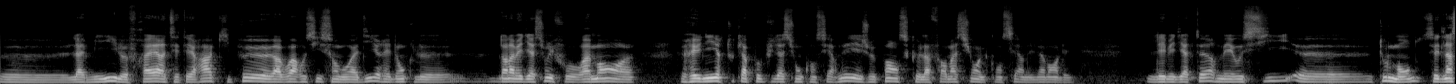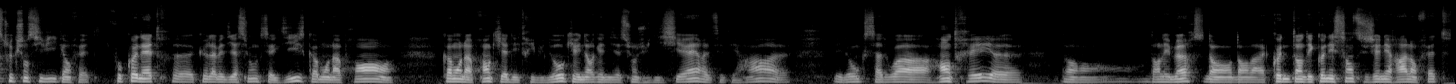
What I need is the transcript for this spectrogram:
euh, l'ami, le frère, etc., qui peut avoir aussi son mot à dire. Et donc, le, dans la médiation, il faut vraiment euh, réunir toute la population concernée. Et je pense que la formation, elle concerne évidemment les, les médiateurs, mais aussi euh, tout le monde. C'est de l'instruction civique en fait. Il faut connaître euh, que la médiation, que ça existe, comme on apprend, comme on apprend qu'il y a des tribunaux, qu'il y a une organisation judiciaire, etc. Euh, et donc ça doit rentrer dans, les mœurs, dans, des connaissances générales en fait,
